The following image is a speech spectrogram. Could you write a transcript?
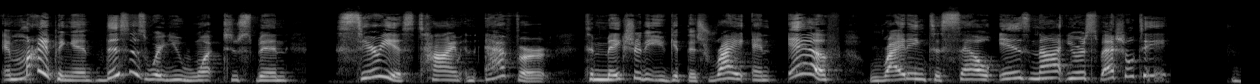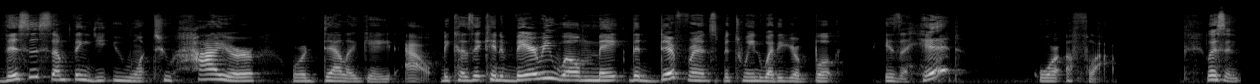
in my opinion, this is where you want to spend serious time and effort to make sure that you get this right. And if writing to sell is not your specialty, this is something you want to hire or delegate out because it can very well make the difference between whether your book is a hit or a flop. Listen,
